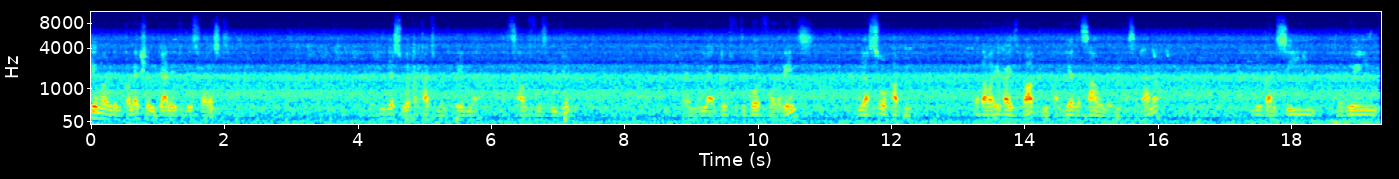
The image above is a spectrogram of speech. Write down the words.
Came on the connection journey to this forest, biggest water catchment area serves this region. And we are grateful to God for the rains. We are so happy that our river is back. You can hear the sound of the savannah. You can see the way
